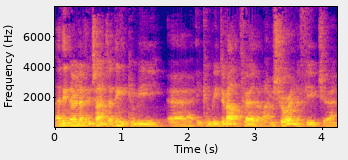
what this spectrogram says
I think there are definitely challenges. I think it can be uh, it can be developed further, and I'm sure in the future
